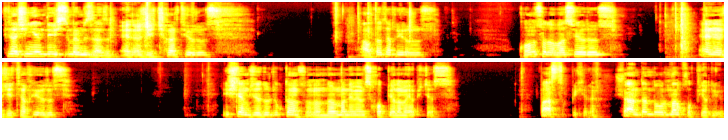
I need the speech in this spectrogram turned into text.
Flash'ın yerini değiştirmemiz lazım. Enerjiyi çıkartıyoruz. Alta takıyoruz. Konsola basıyoruz. Enerjiyi takıyoruz. İşlemcide durduktan sonra normal MMC kopyalama yapacağız. Bastık bir kere. Şu anda normal kopyalıyor.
